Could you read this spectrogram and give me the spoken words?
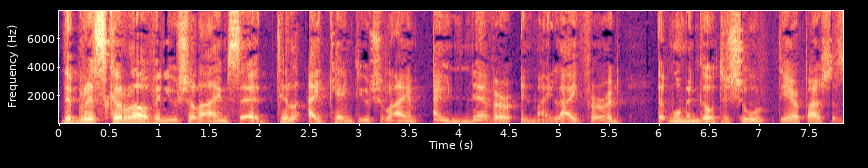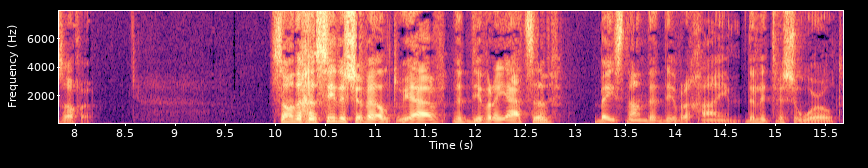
The Brisker Rov in Yerushalayim said, Till I came to Yerushalayim, I never in my life heard that women go to shul to hear Pasha Zachor. So in the Chassidish Welt, we have the Divrei Yatzev, based on the Divrei Chaim, the Litvish world.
